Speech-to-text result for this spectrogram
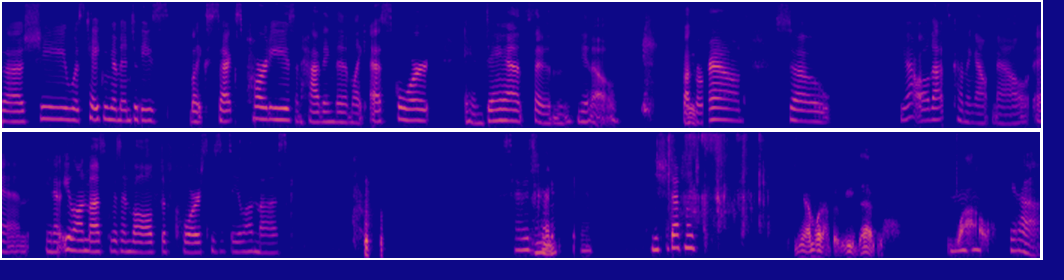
uh, she was taking them into these like sex parties and having them like escort and dance and, you know, fuck around. So, yeah, all that's coming out now. And, you know, Elon Musk was involved, of course, because it's Elon Musk. so it's mm-hmm. crazy. You should definitely. Yeah, I'm gonna have to read that. Mm-hmm. Wow. Yeah.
